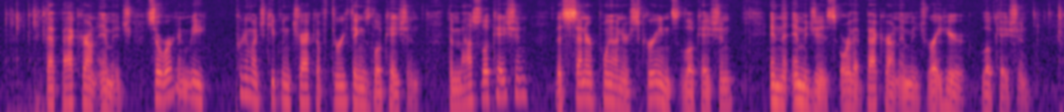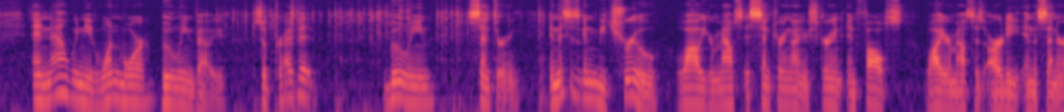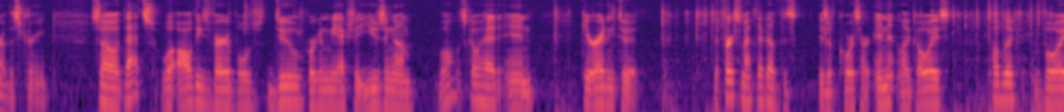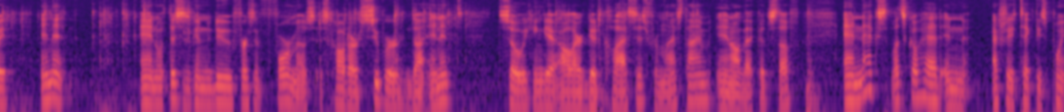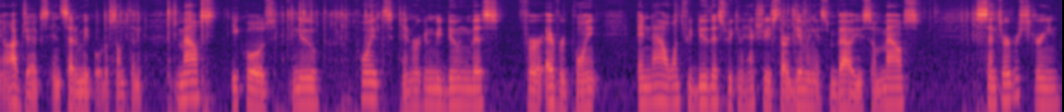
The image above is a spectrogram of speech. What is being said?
that background image. So we're going to be pretty much keeping track of three things location. The mouse location, the center point on your screen's location, and the images or that background image right here location. And now we need one more boolean value. So private boolean centering. And this is going to be true while your mouse is centering on your screen and false while your mouse is already in the center of the screen. So that's what all these variables do. We're going to be actually using them. Well, let's go ahead and get right into it. The first method of is, is of course our init, like always. Public void init. And what this is going to do first and foremost is called our super.init so we can get all our good classes from last time and all that good stuff. And next, let's go ahead and actually take these point objects and set them equal to something. Mouse equals new points and we're going to be doing this for every point. And now once we do this we can actually start giving it some value. So mouse center of your screen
